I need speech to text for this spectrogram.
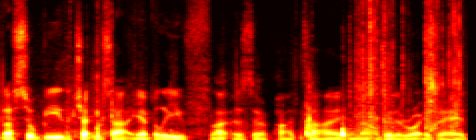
this will be the chicken satay, I believe. That is the pad thai, and that'll be the roti bread.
